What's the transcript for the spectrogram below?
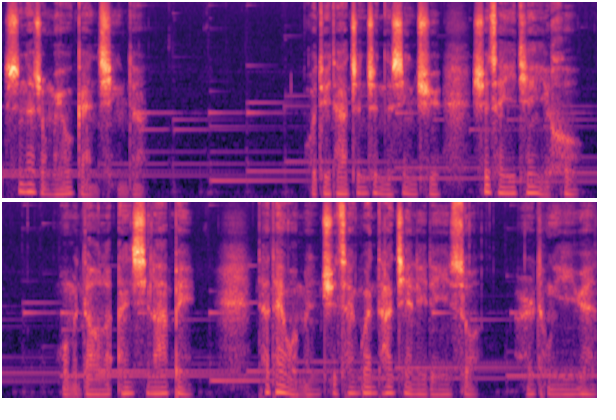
是那种没有感情的。我对他真正的兴趣是在一天以后，我们到了安西拉贝，他带我们去参观他建立的一所儿童医院。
